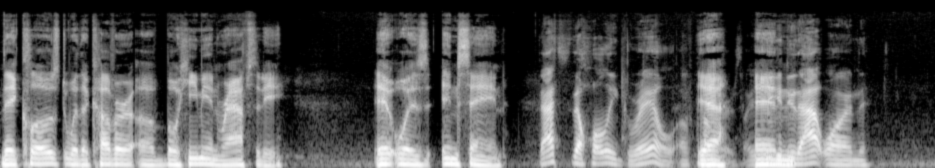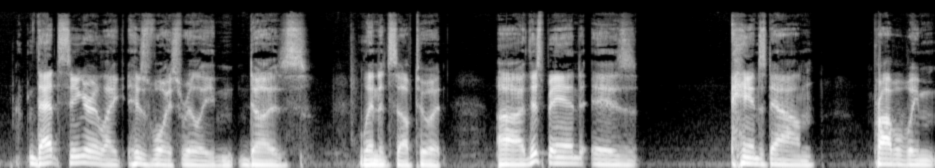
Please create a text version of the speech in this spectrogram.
they closed with a cover of Bohemian Rhapsody. It was insane. That's the holy grail of Yeah, covers. Like, if you can do that one. That singer like his voice really does lend itself to it. Uh this band is hands down probably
